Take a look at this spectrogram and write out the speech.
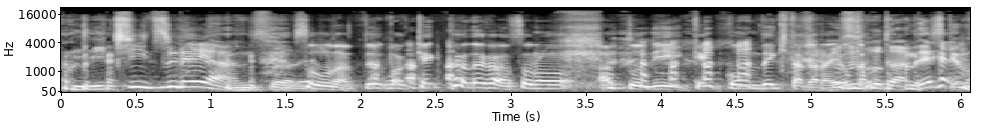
道連れやんそれ。そうだって、まあ、結果だからその後に結婚できたからよかったんですけど。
